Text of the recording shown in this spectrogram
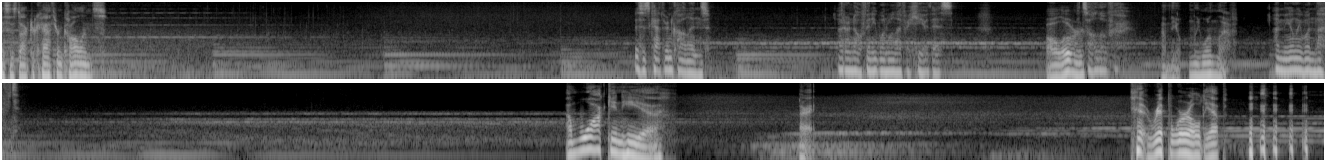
This is Dr. Catherine Collins. This is Catherine Collins. I don't know if anyone will ever hear this. All over. It's all over. I'm the only one left. I'm the only one left. I'm walking here. All right. Rip world, yep.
